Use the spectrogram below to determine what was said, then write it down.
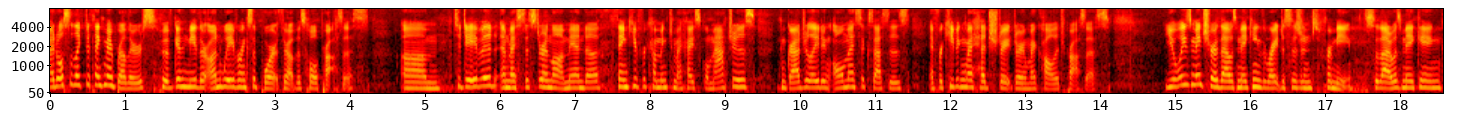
I'd also like to thank my brothers who have given me their unwavering support throughout this whole process. Um, to David and my sister in law Amanda, thank you for coming to my high school matches, congratulating all my successes, and for keeping my head straight during my college process. You always made sure that I was making the right decisions for me, so that I was making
